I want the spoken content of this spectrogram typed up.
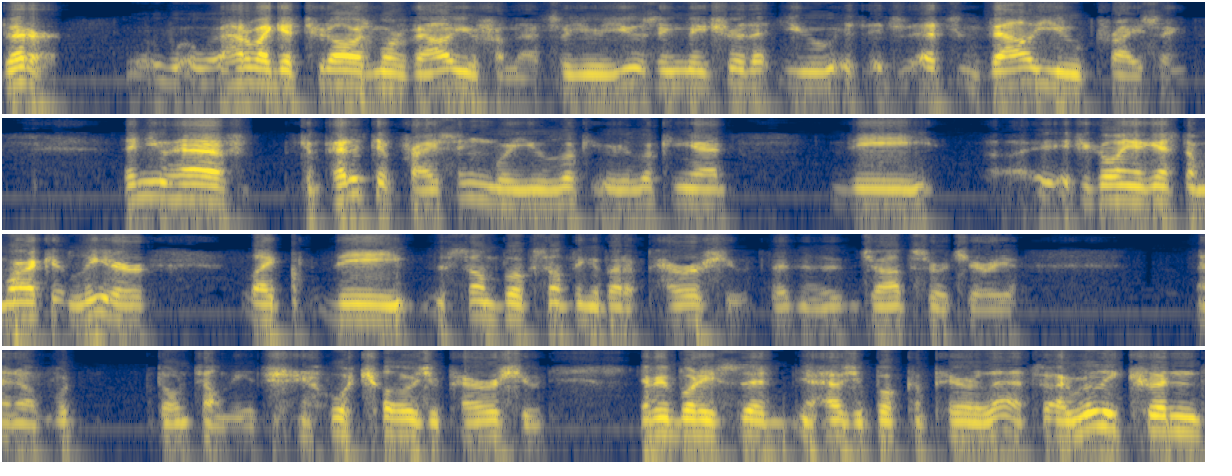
better? How do I get two dollars more value from that? So you're using make sure that you it's, it's that's value pricing. Then you have competitive pricing where you look you're looking at the uh, if you're going against a market leader like the, some book something about a parachute in the job search area. I know what don't tell me it's what color is your parachute. Everybody said you know, how's your book compare to that? So I really couldn't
